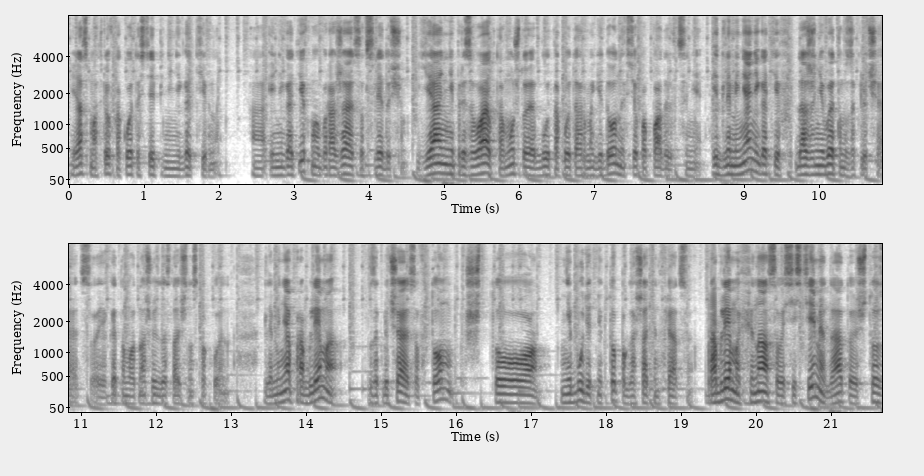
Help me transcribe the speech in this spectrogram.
я смотрю в какой-то степени негативно. А, и негатив мой выражается в следующем. Я не призываю к тому, что будет какой-то Армагеддон и все попадает в цене. И для меня негатив даже не в этом заключается. Я к этому отношусь достаточно спокойно. Для меня проблема заключается в том, что не будет никто погашать инфляцию. Проблема в финансовой системе, да, то есть что,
